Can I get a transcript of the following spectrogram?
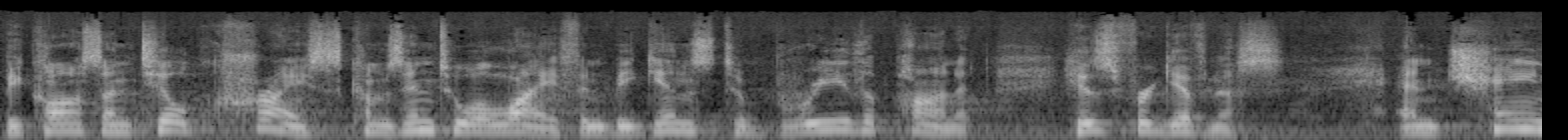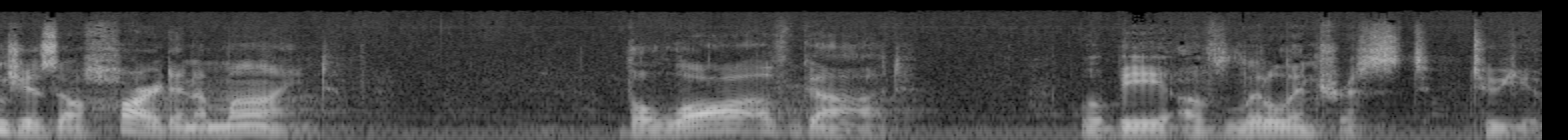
Because until Christ comes into a life and begins to breathe upon it his forgiveness and changes a heart and a mind, the law of God will be of little interest to you.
